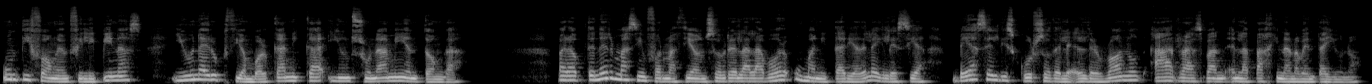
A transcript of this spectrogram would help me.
un tifón en Filipinas y una erupción volcánica y un tsunami en Tonga. Para obtener más información sobre la labor humanitaria de la Iglesia, véase el discurso del elder Ronald A. Rasband en la página 91.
